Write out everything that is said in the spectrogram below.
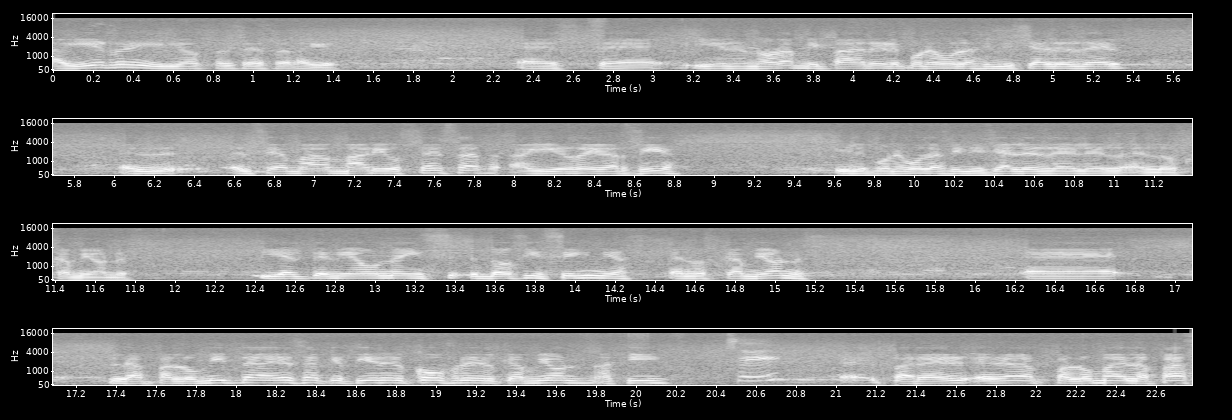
Aguirre y yo soy César Aguirre. Este, y en honor a mi padre le ponemos las iniciales de él. Él, él se llamaba Mario César Aguirre García y le ponemos las iniciales de él en, en los camiones. Y él tenía una, dos insignias en los camiones. Eh, la palomita esa que tiene el cofre del camión aquí, Sí. eh, para él era la paloma de la paz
